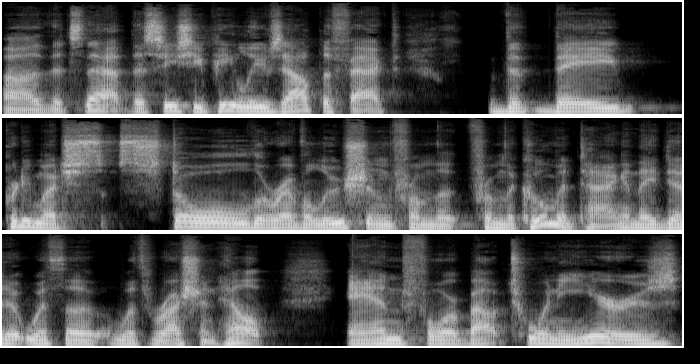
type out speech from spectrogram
Uh, that's that. The CCP leaves out the fact that they pretty much stole the revolution from the from the Kuomintang, and they did it with a with Russian help. And for about twenty years,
